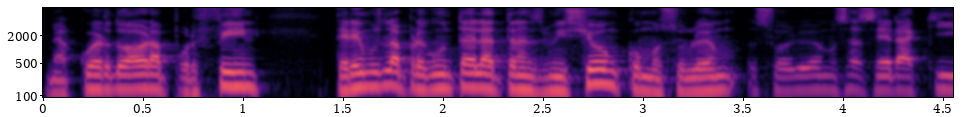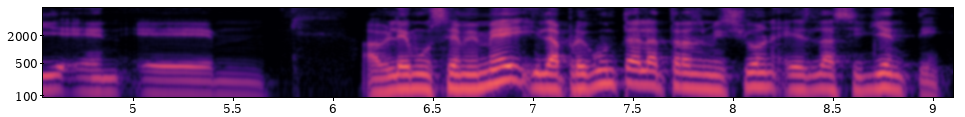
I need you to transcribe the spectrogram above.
me acuerdo ahora por fin. Tenemos la pregunta de la transmisión, como solemos, solemos hacer aquí en... Eh, Hablemos MMA y la pregunta de la transmisión es la siguiente.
